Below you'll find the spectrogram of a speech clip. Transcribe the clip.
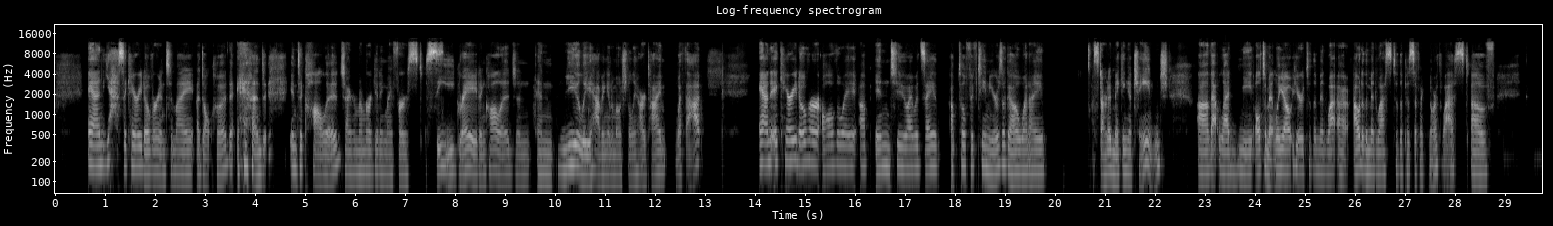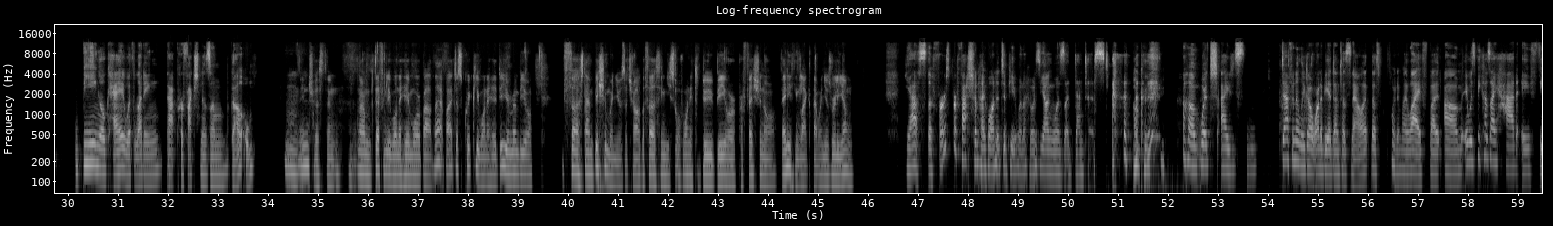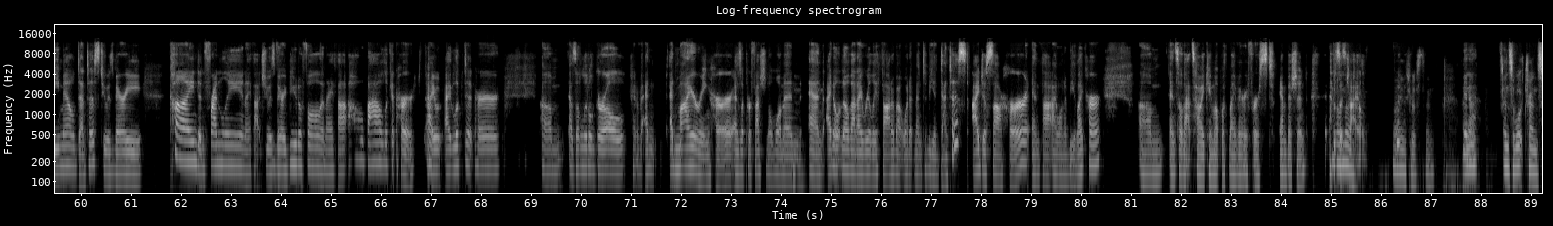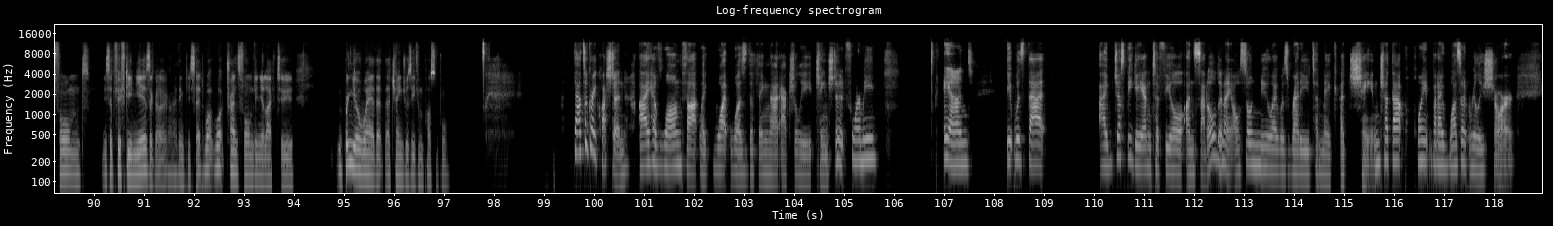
And yes it carried over into my adulthood and into college. I remember getting my first c grade in college and and really having an emotionally hard time with that. And it carried over all the way up into i would say up till 15 years ago when i started making a change uh, that led me ultimately out here to the Midwest, uh, out of the Midwest to the Pacific Northwest of being okay with letting that perfectionism go. Mm, interesting. Um, definitely want to hear more about that. But I just quickly want to hear: Do you remember your first ambition when you was a child? The first thing you sort of wanted to do, be, or a profession, or anything like that when you was really young? Yes, the first profession I wanted to be when I was young was a dentist. Okay. um, which I definitely don't want to be a dentist now at this point in my life. But um, it was because I had a female dentist who was very kind and friendly and I thought she was very beautiful and I thought oh wow look at her I I looked at her um, as a little girl kind of ad- admiring her as a professional woman mm. and I don't know that I really thought about what it meant to be a dentist I just saw her and thought I want to be like her um, and so that's how I came up with my very first ambition as oh, a child. Oh, interesting. And, yeah. And so, what transformed? You said 15 years ago. I think you said what what transformed in your life to bring you aware that a change was even possible. That's a great question. I have long thought like what was the thing that actually changed it for me? And it was that I just began to feel unsettled. And I also knew I was ready to make a change at that point, but I wasn't really sure.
